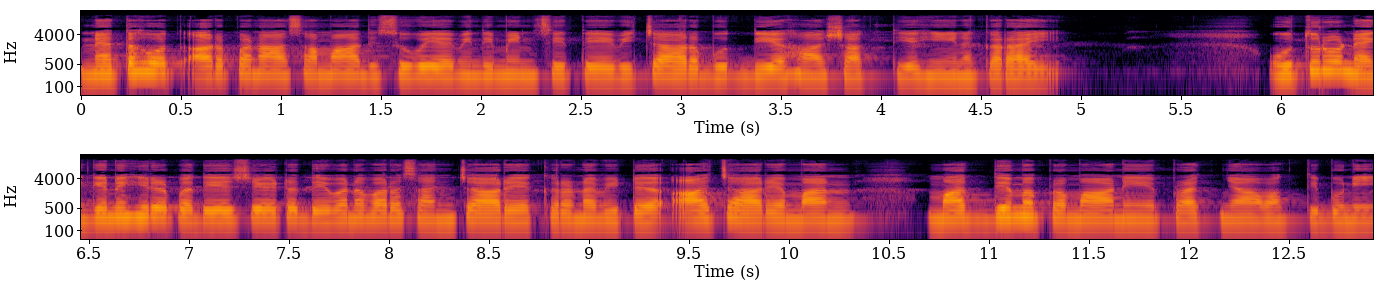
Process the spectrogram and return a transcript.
නැතහොත් අර්පණා සමාධි සුවය විඳිමින් සිතේ විචාර බුද්ධිය හා ශක්තිය හීන කරයි. උතුරු නැගෙනහිර ප්‍රදේශයට දෙවනවර සංචාරය කරන විට ආචාර්යමන් මධ්‍යම ප්‍රමාණයේ ප්‍රඥාවක් තිබුණි.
